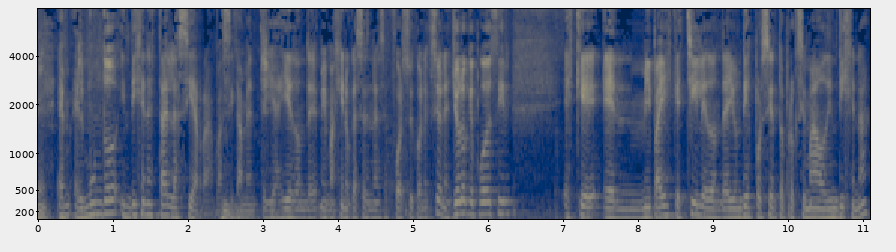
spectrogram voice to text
Em, el mundo indígena está en la sierra, básicamente, y ahí es donde me imagino que hacen ese esfuerzo y conexiones. Yo lo que puedo decir es que en mi país, que es Chile, donde hay un 10% aproximado de indígenas,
